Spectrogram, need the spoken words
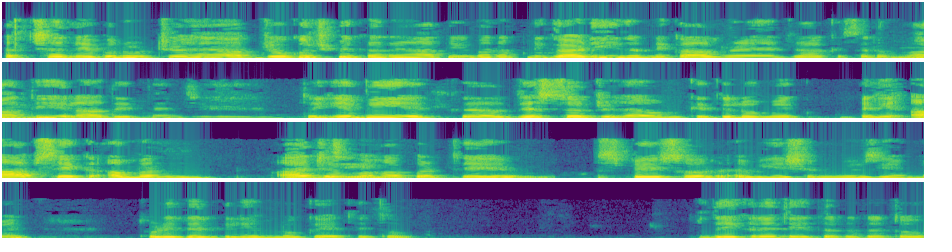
اچھا نیبرہڈ جو ہے آپ جو کچھ بھی کریں آپ ایون اپنی گاڑی اگر نکال رہے ہیں جا کے صرف ہاتھ ہی ہلا دیتے ہیں تو یہ بھی ایک جسر جو ہے ان کے دلوں میں یعنی آپ سے ایک امن آج ہم جی۔ وہاں پر تھے اسپیس اور ایویشن میوزیم میں تھوڑی دیر کے لیے ہم لوگ گئے تھے تو دیکھ رہے تھے ادھر ادھر تو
